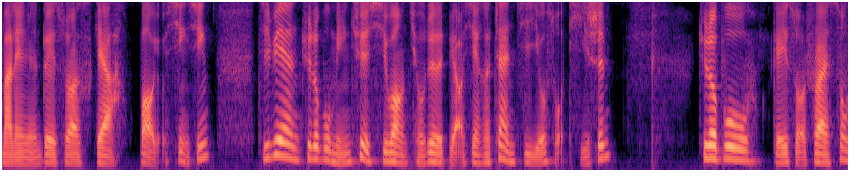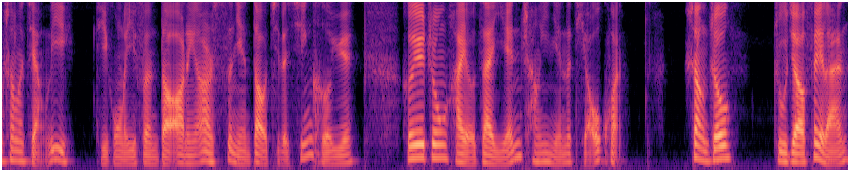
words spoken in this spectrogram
曼联人对索尔斯克亚抱有信心，即便俱乐部明确希望球队的表现和战绩有所提升，俱乐部给索帅送上了奖励。提供了一份到二零二四年到期的新合约，合约中还有再延长一年的条款。上周，助教费兰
